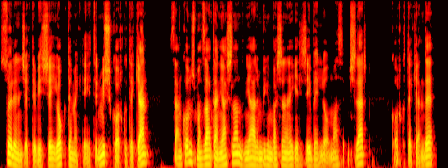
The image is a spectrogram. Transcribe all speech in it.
Söylenecek de bir şey yok demekle yetinmiş Korkut Eken. Sen konuşma zaten yaşlandın yarın bir gün başına ne geleceği belli olmaz demişler. Korkut Eken de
